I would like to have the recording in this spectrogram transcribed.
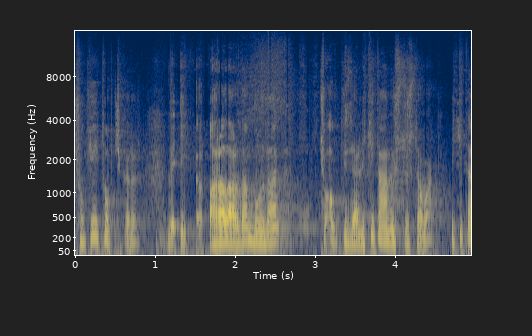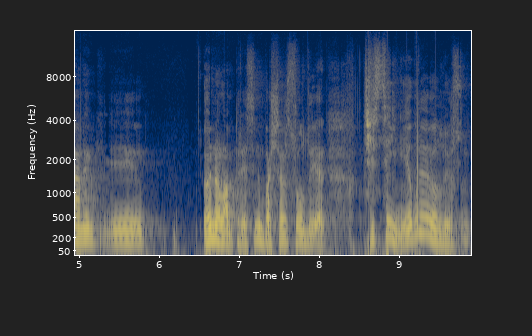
çok iyi top çıkarır. Ve aralardan buradan çok güzel iki tane üst üste bak. İki tane e, ön alan presinin başarısız olduğu yer. Çisse'yi niye buraya yolluyorsun?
